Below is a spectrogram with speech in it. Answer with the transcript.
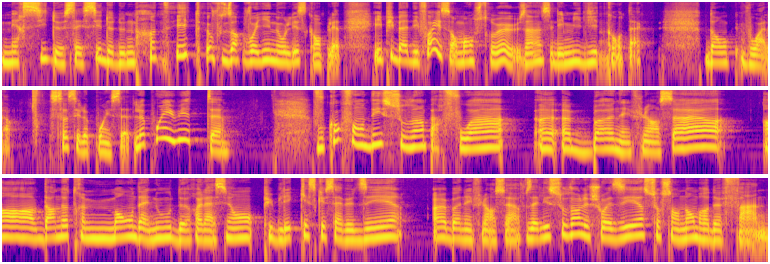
merci de cesser de nous demander de vous envoyer nos listes complètes. Et puis, ben, des fois, elles sont monstrueuses. Hein? C'est des milliers de contacts. Donc, voilà. Ça, c'est le point 7. Le point 8. Vous confondez souvent parfois un, bon influenceur dans notre monde à nous de relations publiques. Qu'est-ce que ça veut dire? Un bon influenceur. Vous allez souvent le choisir sur son nombre de fans.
